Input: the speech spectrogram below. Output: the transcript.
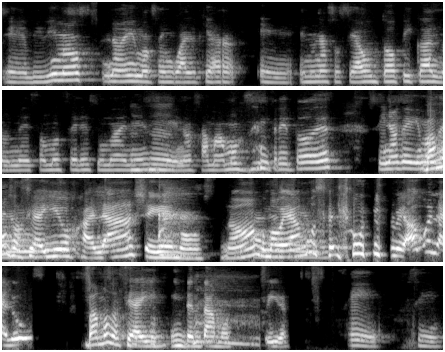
eh, vivimos, no vivimos en cualquier eh, en una sociedad utópica en donde somos seres humanos, que nos amamos entre todos, sino que vivimos Vamos hacia ahí, ojalá lleguemos, ¿no? Como veamos el túnel, veamos la luz. Vamos hacia ahí, intentamos Sí, sí.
